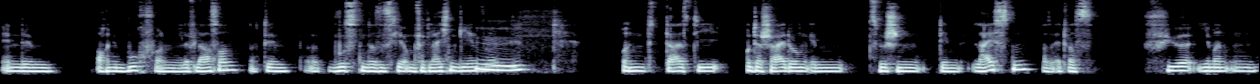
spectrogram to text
in dem, auch in dem Buch von Liv Larsson, nachdem wir wussten, dass es hier um Vergleichen gehen soll. Mhm. Und da ist die Unterscheidung eben zwischen dem Leisten, also etwas für jemanden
